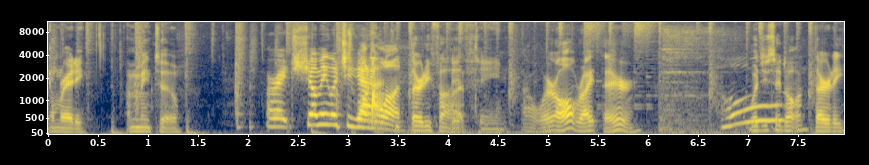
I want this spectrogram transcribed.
I'm ready. Uh, me too. All right, show me what you got. 21. 35. 15. Oh, we're all right there. Oh, What'd you say, Dalton? 30.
